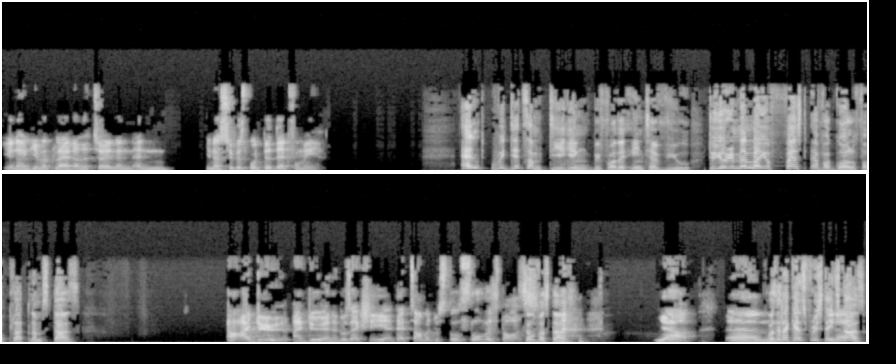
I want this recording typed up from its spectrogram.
you know give a player another turn and and you know supersport did that for me and we did some digging before the interview. Do you remember your first ever goal for Platinum Stars? I, I do, I do, and it was actually at that time it was still Silver Stars. Silver Stars. yeah. Um, was it against Free State you know, Stars?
